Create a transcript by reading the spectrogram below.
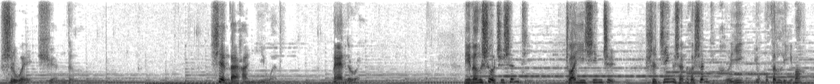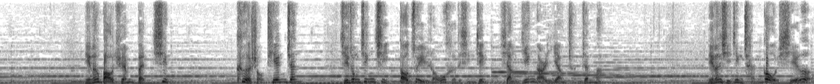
是谓玄德。现代汉语译文：Mandarin。你能摄持身体，专一心智，使精神和身体合一，永不分离吗？你能保全本性，恪守天真，集中精气到最柔和的心境，像婴儿一样纯真吗？你能洗净尘垢邪恶，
